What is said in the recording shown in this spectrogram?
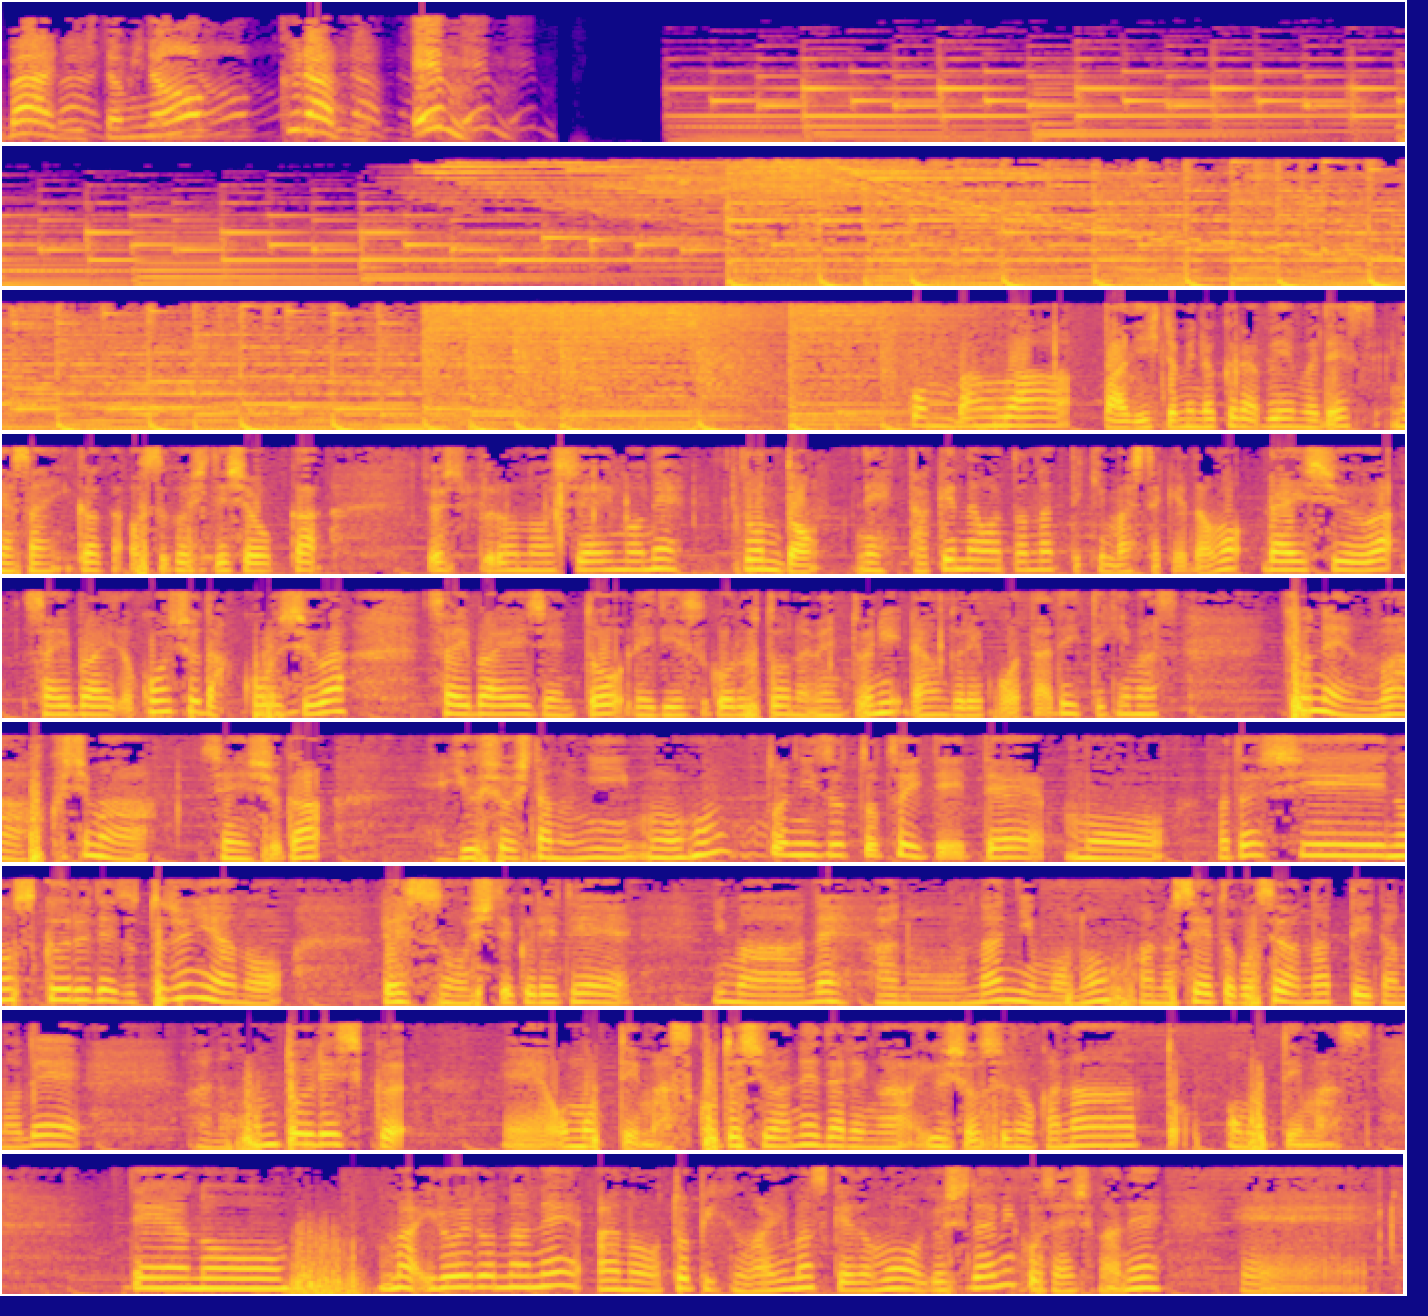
バーディー瞳のクラブ M! こんばんは。バーディー瞳のクラブ M です。皆さんいかがお過ごしでしょうか？女子プロの試合もね、どんどんね、竹縄となってきましたけども、来週はサイバー、今週だ、今週はサイバーエージェントレディースゴルフトーナメントにラウンドレポーターで行ってきます。去年は福島選手が優勝したのに、もう本当にずっとついていて、もう私のスクールでずっとジュニアのレッスンをしてくれて、今ね、あの、何人もの、あの、生徒がお世話になっていたので、あの、本当嬉しく、えー思っています。今年はね、誰が優勝するのかなと思っています。で、あの、まあ、いろいろなね、あの、トピックがありますけども、吉田美子選手がね、えー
